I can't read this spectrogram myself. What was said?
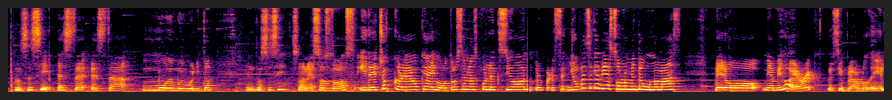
Entonces sí, este está muy muy bonito. Entonces sí, son esos dos. Y de hecho creo que hay otros en la colección. Me parece, yo pensé que había solamente uno más. Pero mi amigo Eric, que siempre hablo de él,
